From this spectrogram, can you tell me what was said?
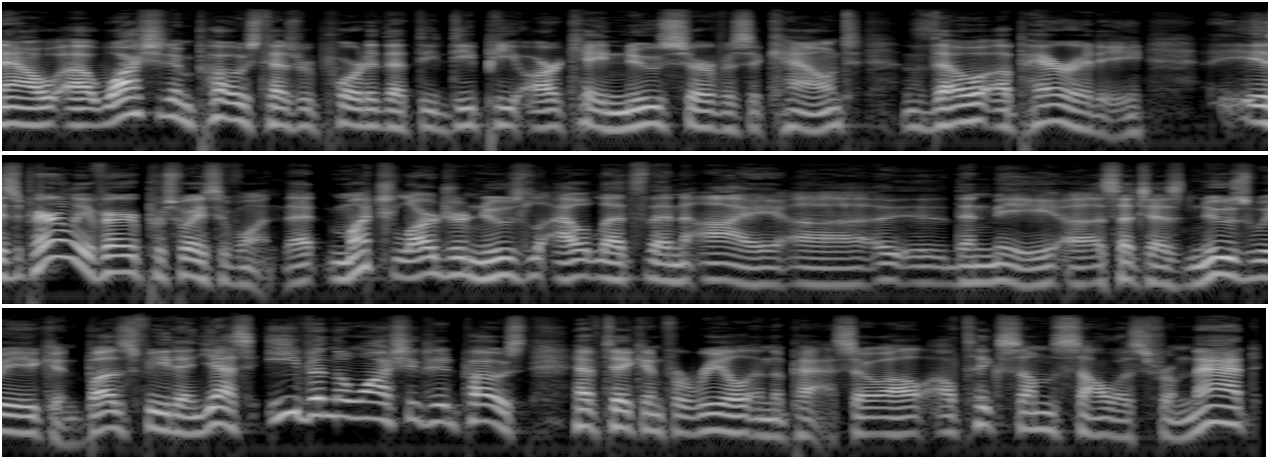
Now, uh, Washington Post has reported that the DPRK news service account, though a parody, is apparently a very persuasive one. That much larger news outlets than I, uh, than me, uh, such as Newsweek and BuzzFeed, and yes, even the Washington Post, have taken for real in the past. So I'll, I'll take some solace from that.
